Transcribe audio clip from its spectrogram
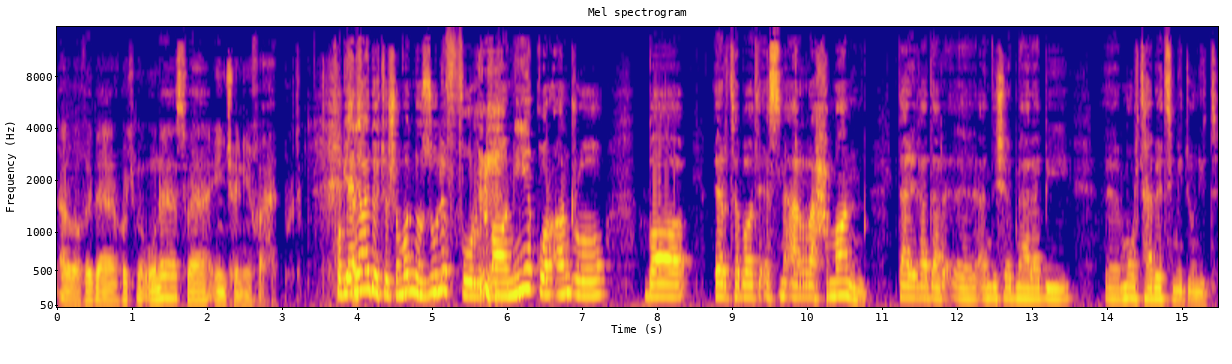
در واقع در حکم اون است و این چنین خواهد بود. خب یعنی آقای دکتر شما نزول فرقانی قرآن رو با ارتباط اسم الرحمن دقیقا در اندیشه ابن عربی مرتبط می‌دونید.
